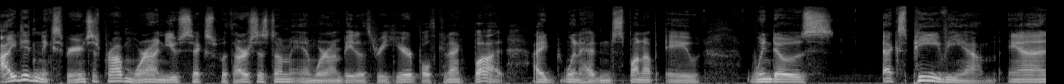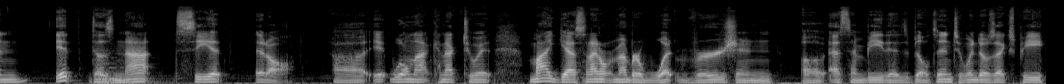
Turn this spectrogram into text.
I didn't experience this problem. We're on U6 with our system, and we're on Beta 3 here, both connect. But I went ahead and spun up a Windows XP VM, and it does not see it at all. Uh, it will not connect to it. My guess, and I don't remember what version of SMB that is built into Windows XP,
